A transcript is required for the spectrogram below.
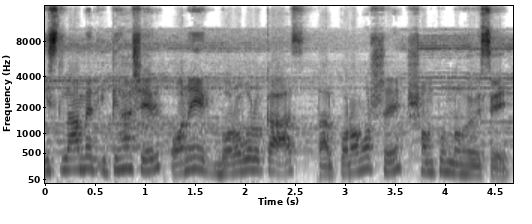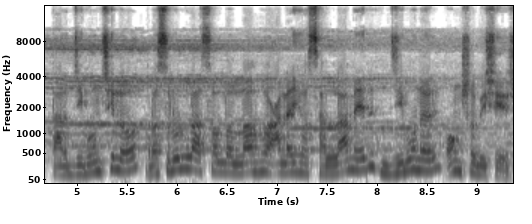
ইসলামের ইতিহাসের অনেক বড় বড় কাজ তার পরামর্শে সম্পূর্ণ হয়েছে। তার জীবন ছিল রসুল্লাহ সাল্লাহ আলাইসাল্লামের জীবনের অংশবিশেষ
